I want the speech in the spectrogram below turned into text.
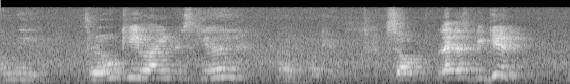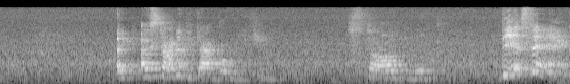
only key line is here. Oh, okay, so let us begin. I, I started the Kanto region. Start with this egg.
